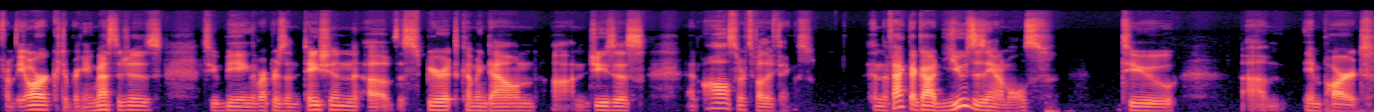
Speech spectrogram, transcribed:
from the ark to bringing messages to being the representation of the spirit coming down on Jesus and all sorts of other things. And the fact that God uses animals to um, impart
